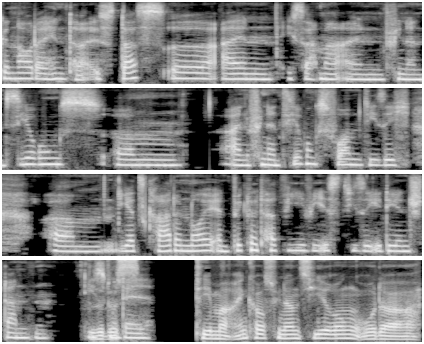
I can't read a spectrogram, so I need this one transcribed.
genau dahinter? Ist das äh, ein, ich sag mal, ein Finanzierungs, eine Finanzierungsform, die sich ähm, jetzt gerade neu entwickelt hat. Wie, wie ist diese Idee entstanden, dieses also Modell? Thema Einkaufsfinanzierung oder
